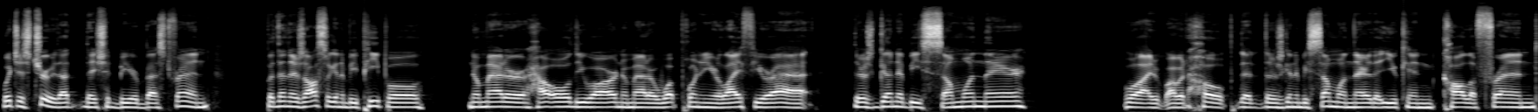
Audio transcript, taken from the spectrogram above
which is true that they should be your best friend but then there's also going to be people no matter how old you are no matter what point in your life you're at there's going to be someone there well I, I would hope that there's going to be someone there that you can call a friend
